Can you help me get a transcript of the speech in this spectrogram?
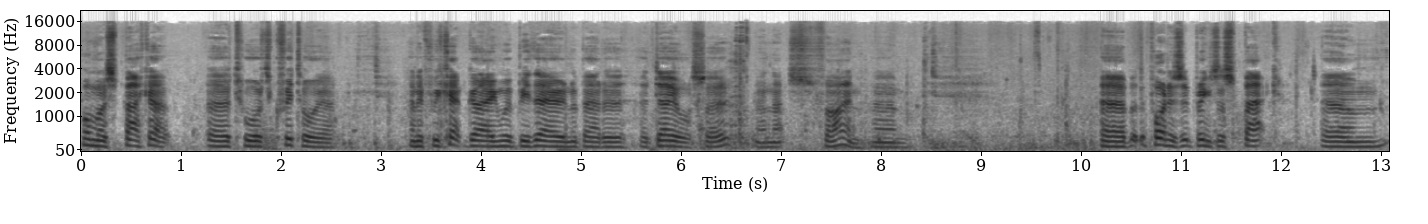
almost back up uh, towards Kvitoya. And if we kept going, we'd be there in about a, a day or so, and that's fine. Um, uh, but the point is, it brings us back um,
